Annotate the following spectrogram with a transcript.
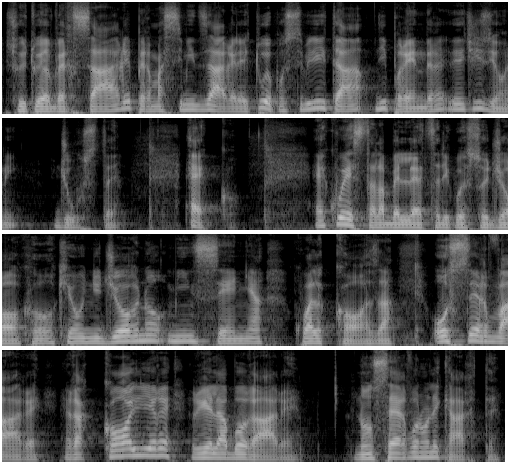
sui tuoi avversari per massimizzare le tue possibilità di prendere decisioni giuste. Ecco, è questa la bellezza di questo gioco, che ogni giorno mi insegna qualcosa. Osservare, raccogliere, rielaborare. Non servono le carte.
